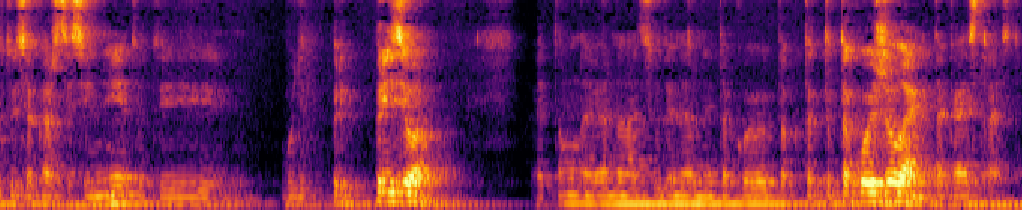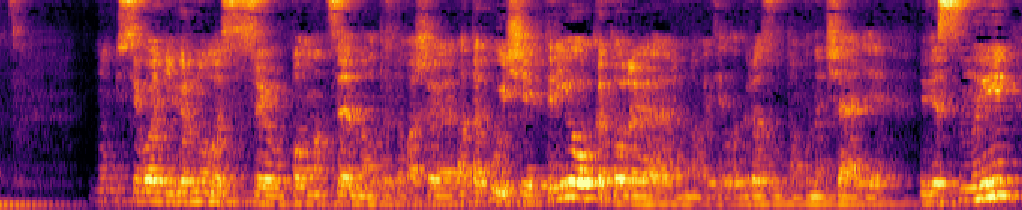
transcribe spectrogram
кто из окажется сильнее, тот и будет при, Поэтому, наверное, отсюда, наверное, такое, так, так, такое желание, такая страсть. Ну, сегодня вернулось полноценно вот это ваше атакующее трио, которое наводило грозу там в начале весны.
